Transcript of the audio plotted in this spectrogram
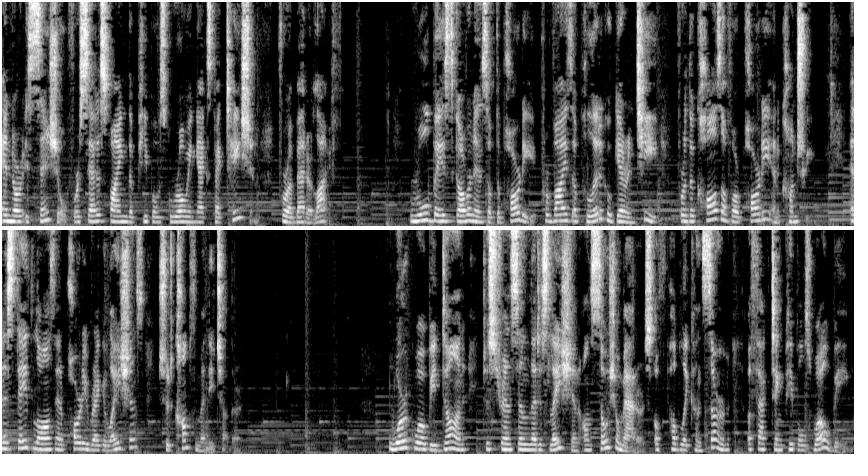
and are essential for satisfying the people's growing expectation for a better life. Rule based governance of the party provides a political guarantee for the cause of our party and country, and state laws and party regulations should complement each other work will be done to strengthen legislation on social matters of public concern affecting people's well being.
